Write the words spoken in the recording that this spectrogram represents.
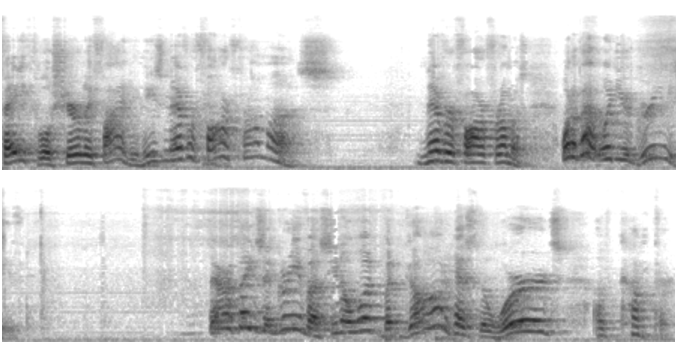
faith will surely find Him. He's never far from us. Never far from us. What about when you're grieved? There are things that grieve us. You know what? But God has the words of comfort.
